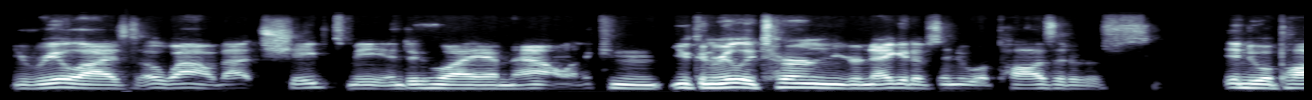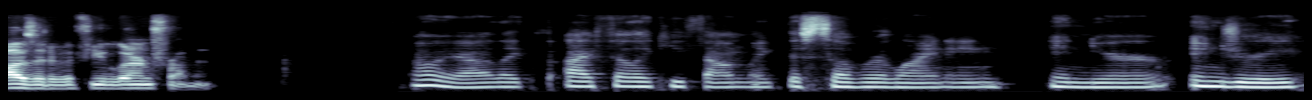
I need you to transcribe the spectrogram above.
you realize, oh wow, that shaped me into who I am now. And it can you can really turn your negatives into a positives into a positive if you learn from it. Oh yeah, like I feel like you found like the silver lining in your injury.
